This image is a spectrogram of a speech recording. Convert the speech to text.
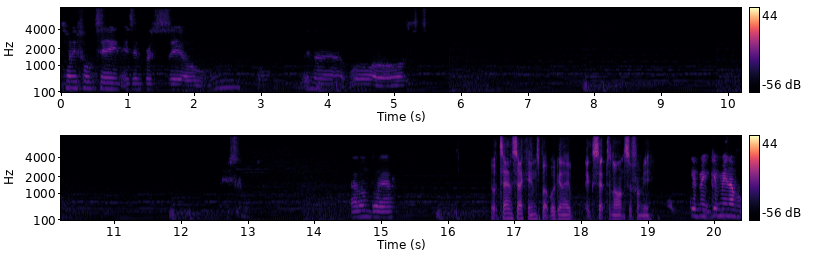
2014 is in Brazil. Winner was. Who scored? How long do I have? Got 10 seconds, but we're going to accept an answer from you. Give me, give me another,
